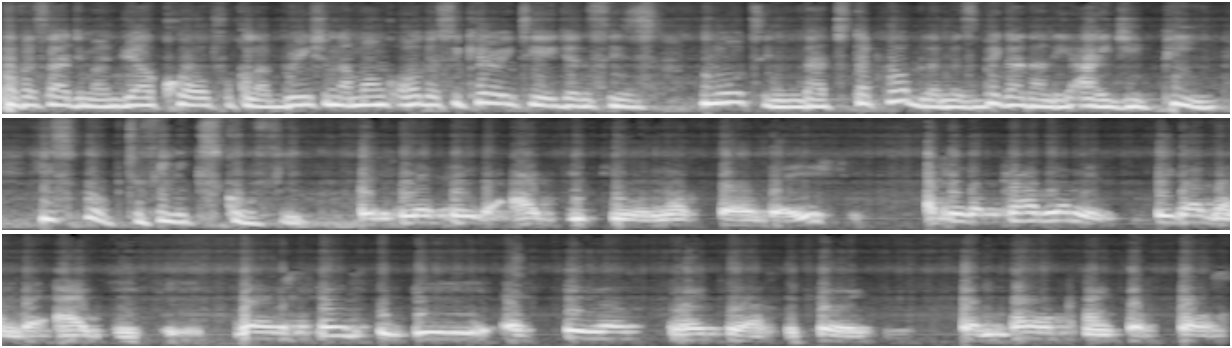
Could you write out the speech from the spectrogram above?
Professor Agyeman-Duah called for collaboration among all the security agencies, noting that the problem is bigger than the IGP. He spoke to Felix Kofi. Dismissing the IGP will not solve the issue. I think the problem is bigger than the IGP. There seems to be a serious threat to our security from all kinds of forces.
